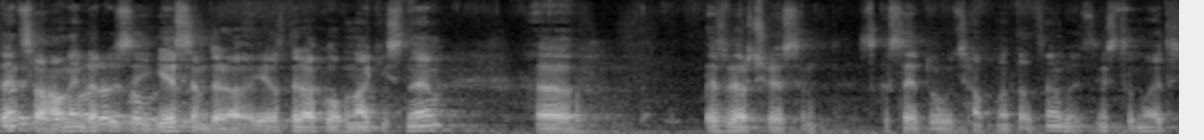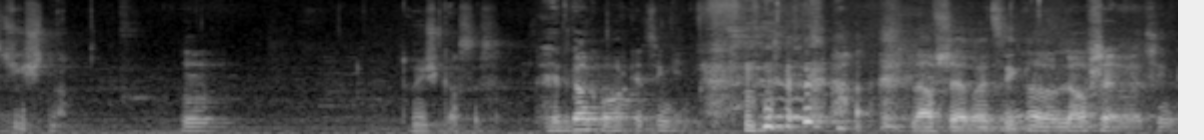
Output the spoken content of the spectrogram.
Տենց է, համեն դեպս ես եմ դրա, ես դրա կողմնակիցն եմ, այս վերջերս եմ սկսետորությամբ մտածեմ, բայց ինձ թվում է այդ ճիշտն է։ Դու ինչ կասես։ Հետ գանք մարքեթինգին։ Լավ շեղվեցինք։ Լավ շեղվեցինք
